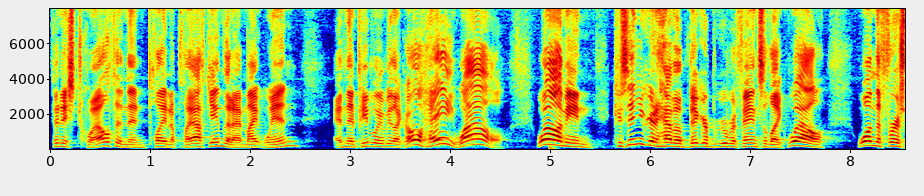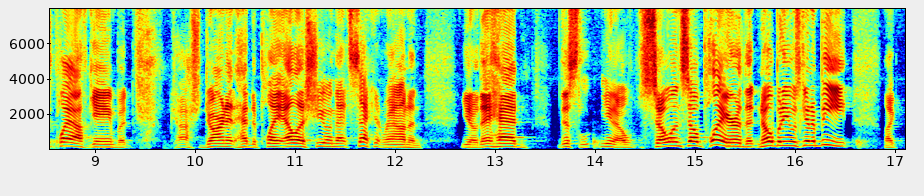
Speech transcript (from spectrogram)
finish twelfth and then play in a playoff game that I might win, And then people are gonna be like, "Oh, hey, wow." Well, I mean, because then you're gonna have a bigger group of fans of like, "Well, won the first playoff game, but gosh darn it, had to play LSU in that second round, and you know they had this, you know, so and so player that nobody was gonna beat." Like,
